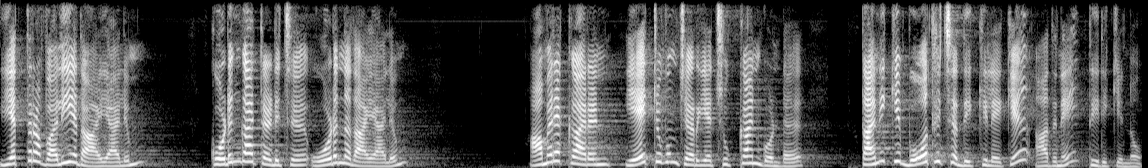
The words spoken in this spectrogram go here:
എത്ര വലിയതായാലും കൊടുങ്കാറ്റടിച്ച് ഓടുന്നതായാലും അമരക്കാരൻ ഏറ്റവും ചെറിയ ചുക്കാൻ കൊണ്ട് തനിക്ക് ബോധിച്ച ദിക്കിലേക്ക് അതിനെ തിരിക്കുന്നു.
